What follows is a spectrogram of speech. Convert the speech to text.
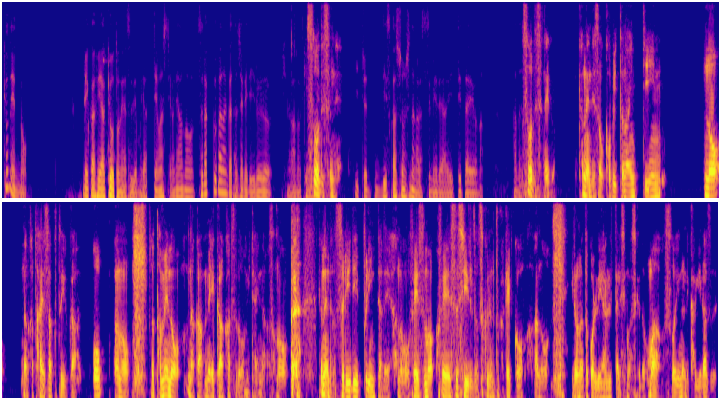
去年の Maker Faire 京都のやつでもやってましたよね。あの、スラックかなんか立ち上げていろいろ、あの、そうですね。一応ディスカッションしながら進められてたような話。そうですね。去年でそう、COVID-19 のなんか対策というか、をあの、のための、なんかメーカー活動みたいな、その、去年だと 3D プリンターで、あの、フェイスも、フェイスシールド作るのとか結構、あの、いろんなところでやられたりしますけど、まあ、そういうのに限らず、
